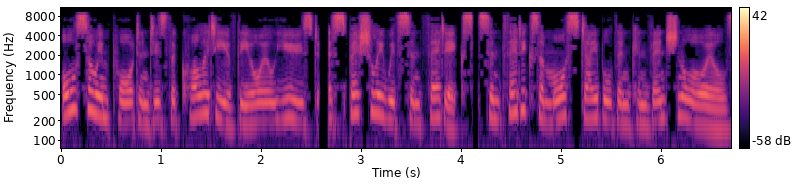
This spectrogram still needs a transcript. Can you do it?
Also important is the quality of the oil used, especially with synthetics synthetics are more stable than conventional oils.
